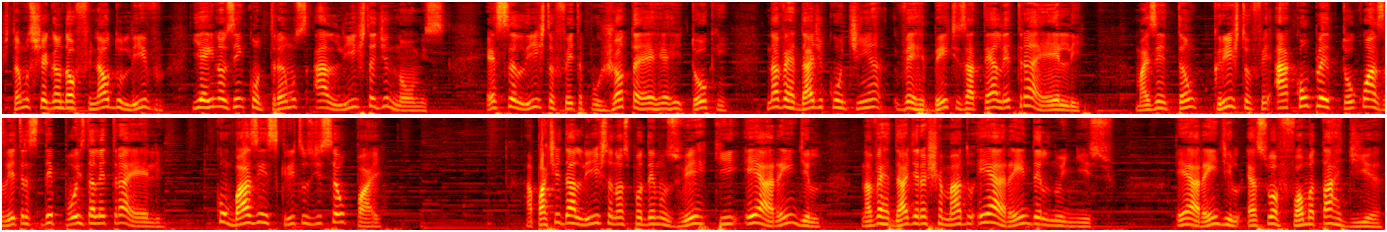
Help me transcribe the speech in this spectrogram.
Estamos chegando ao final do livro e aí nós encontramos a lista de nomes. Essa lista, feita por J.R.R. Tolkien, na verdade continha verbetes até a letra L, mas então Christopher a completou com as letras depois da letra L com base em escritos de seu pai. A partir da lista, nós podemos ver que Earendil, na verdade, era chamado Earendel no início. Earendil é a sua forma tardia.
